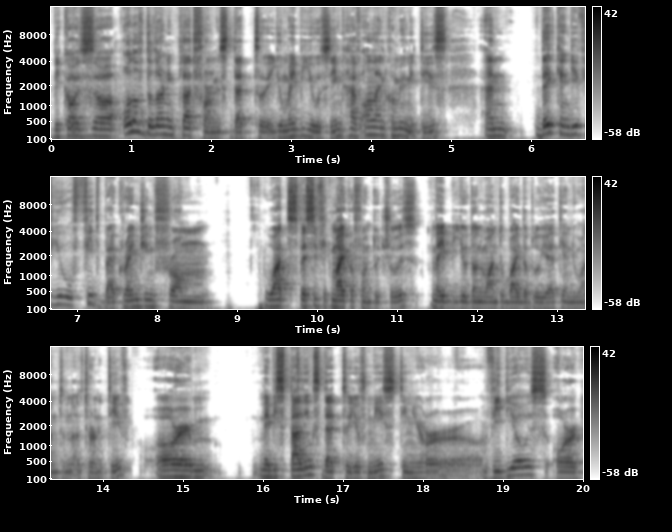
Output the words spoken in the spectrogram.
because uh, all of the learning platforms that uh, you may be using have online communities, and they can give you feedback ranging from what specific microphone to choose. Maybe you don't want to buy the Blue Yeti and you want an alternative. Or maybe spellings that you've missed in your uh, videos or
